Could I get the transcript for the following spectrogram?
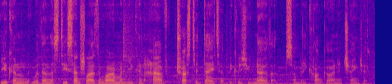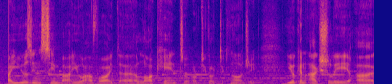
you can, within this decentralized environment, you can have trusted data because you know that somebody can't go in and change it. By using Simba, you avoid uh, lock-in to a particular technology. You can actually uh,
